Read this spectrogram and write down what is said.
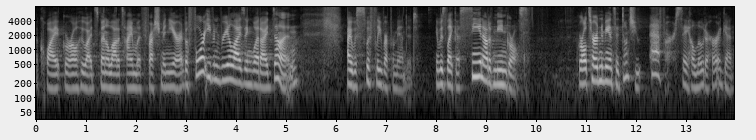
a quiet girl who I'd spent a lot of time with freshman year. And before even realizing what I'd done, I was swiftly reprimanded. It was like a scene out of Mean Girls. Girl turned to me and said, Don't you ever say hello to her again.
